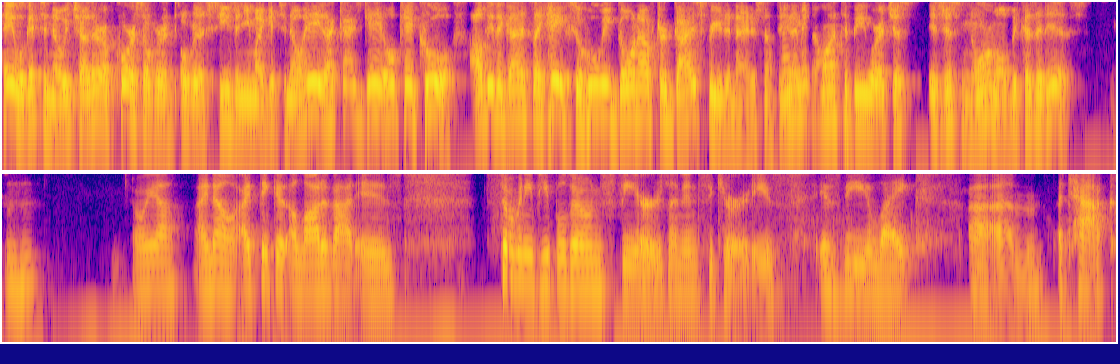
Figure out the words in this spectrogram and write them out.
Hey, we'll get to know each other. Of course, over over the season, you might get to know. Hey, that guy's gay. Okay, cool. I'll be the guy that's like, hey, so who we going after guys for you tonight or something? You know what I mean? I want it to be where it just is just normal because it is. Mm-hmm. Oh yeah, I know. I think a lot of that is so many people's own fears and insecurities is the like um, attack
